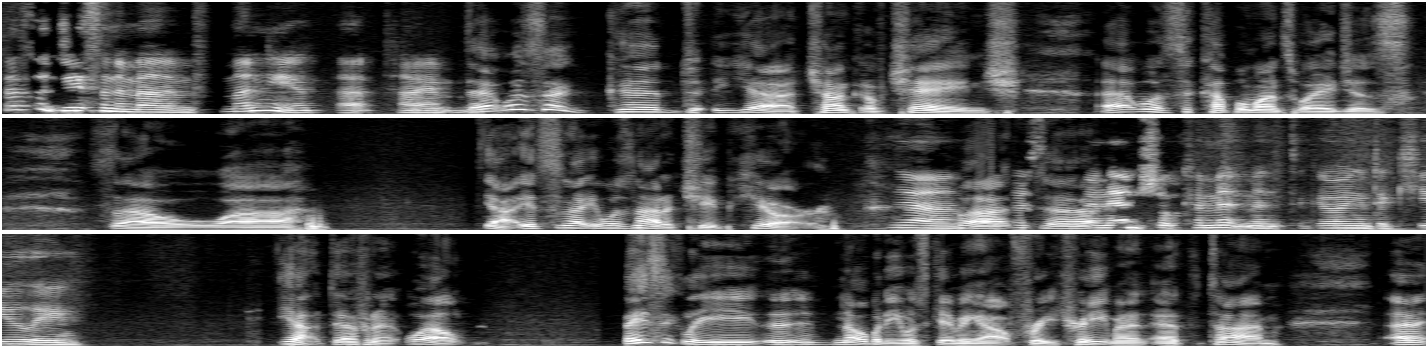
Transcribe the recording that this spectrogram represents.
That's a decent amount of money at that time. That was a good, yeah, chunk of change. That was a couple months' wages. So, uh, yeah, it's not. It was not a cheap cure. yeah, but, uh, a financial commitment to going to Keeley. Yeah, definite. Well, basically, uh, nobody was giving out free treatment at the time. Uh,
